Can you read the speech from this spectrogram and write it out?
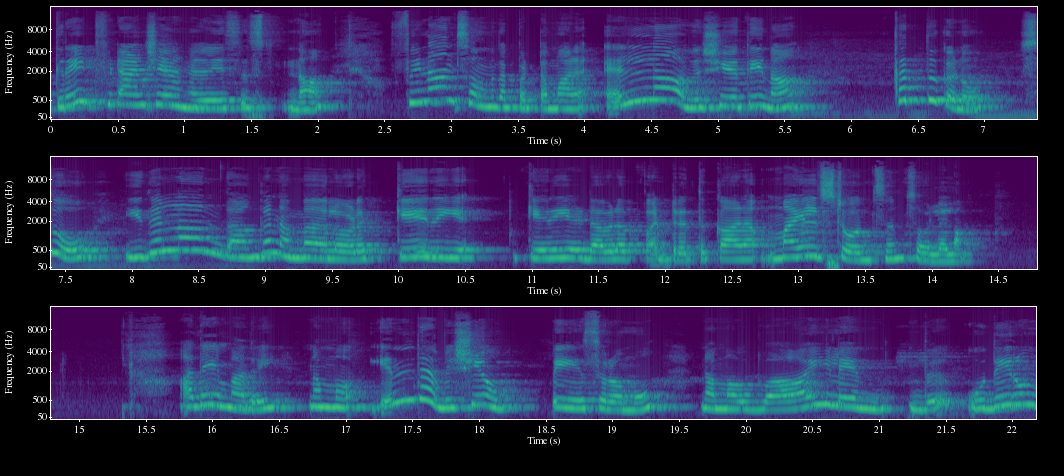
great financial அனலிசிஸ்ட்னா ஃபினான்ஸ் சம்மந்தப்பட்டமான எல்லா விஷயத்தையும் நான் கற்றுக்கணும் ஸோ இதெல்லாம் தாங்க நம்மளோட கேரியர் கெரியர் டெவலப் பண்ணுறதுக்கான மைல் ஸ்டோன்ஸ்ன்னு சொல்லலாம். அதே மாதிரி நம்ம எந்த விஷயம் பேசுகிறோமோ நம்ம வாயிலேருந்து உதிரும்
